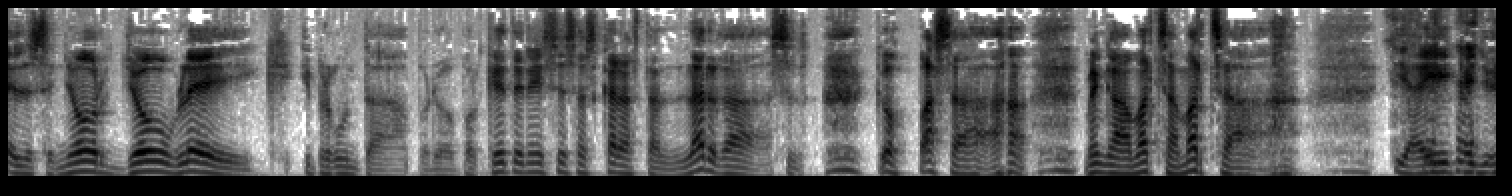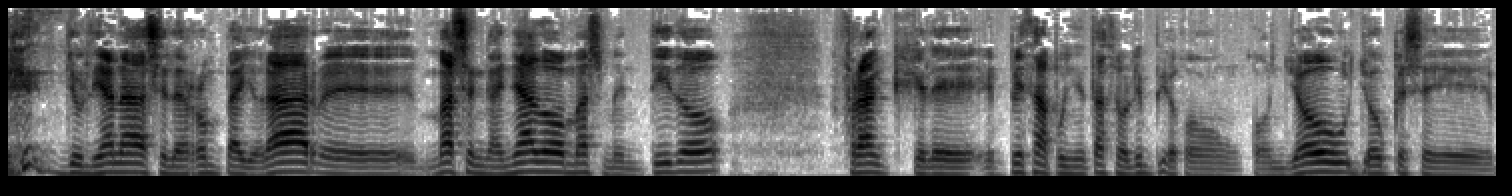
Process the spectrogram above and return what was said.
el señor Joe Blake y pregunta pero ¿por qué tenéis esas caras tan largas? ¿qué os pasa? venga marcha marcha y ahí que Ju- Juliana se le rompe a llorar eh, más engañado más mentido Frank que le empieza a puñetazo limpio con, con Joe Joe que se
